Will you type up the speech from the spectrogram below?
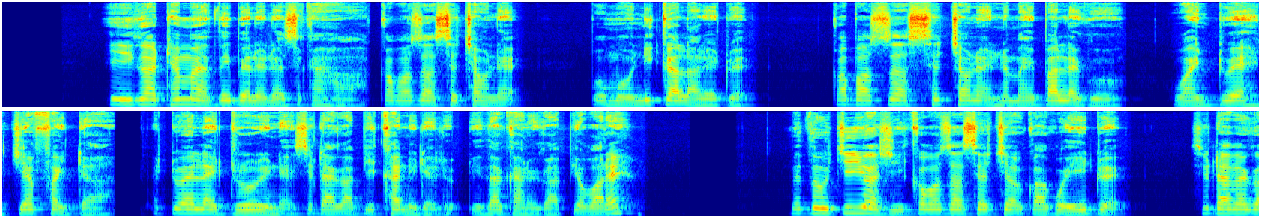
။အေကထမ်းမှန်သိပ်ပဲလိုက်တဲ့စခန်းဟာကပ္ပစ16နဲ့ပုံမနိကလာတဲ့အတွက်ကပ္ပစ16နဲ့နှစ်မိုင်ပတ်လက်ကို Y12 Jet Fighter အတွဲလိုက် drone တွေနဲ့စစ်တပ်ကပစ်ခတ်နေတယ်လို့ဒေသခံတွေကပြောပါတယ်။မတူကြည့်ရရှိကပ္ပစ16ကာကွယ်ရေးအတွက်စစ်တပ်ဘက်က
